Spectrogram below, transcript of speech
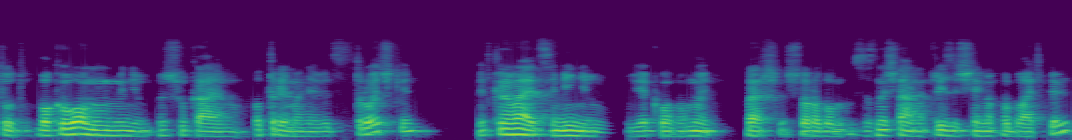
тут в боковому меню ми шукаємо отримання відстрочки. Відкривається меню, в якому ми перше, що робимо, зазначаємо прізвище ім'я по батькові.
